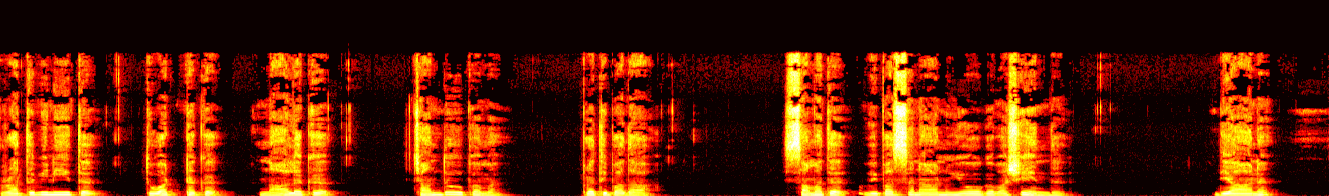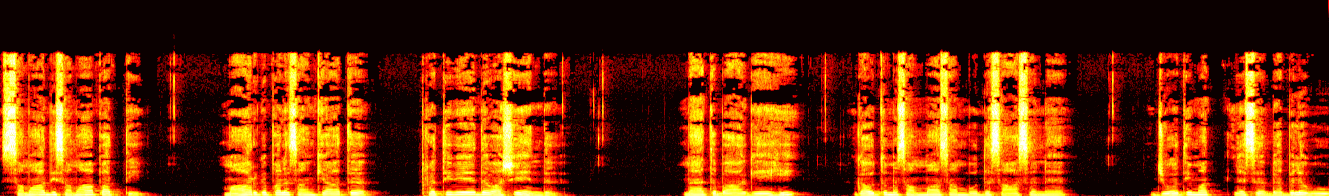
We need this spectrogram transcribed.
රත විනීත තුවට්ටක නාලක චන්දූපම ප්‍රතිපදා සමත විපස්සනානුയോഗ වශයෙන්ද ධාන සමාධි සමාපatti මාර්ගඵල සංඛ්‍යාත ප්‍රතිවේද වශයෙන්ද මෑත භාගයේහි ගෞතම සම්මා සම්බුද්ධ ශාසන ජෝතිමත් ලෙස බැබළ වූ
